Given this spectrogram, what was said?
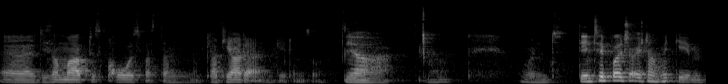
Äh, dieser Markt ist groß, was dann Plagiate angeht und so. Ja. Und den Tipp wollte ich euch noch mitgeben.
